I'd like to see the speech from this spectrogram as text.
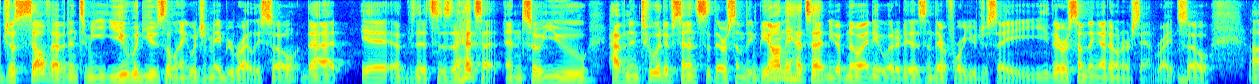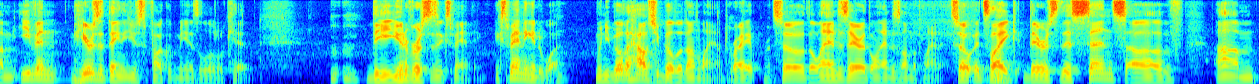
just self evident to me. You would use the mm-hmm. language, and maybe rightly so, that it, uh, this is a headset. And so you mm-hmm. have an intuitive sense that there is something beyond the mm-hmm. headset and you have no idea what it is. And therefore you just say, there is something I don't understand, right? So um, even here's the thing that used to fuck with me as a little kid the universe is expanding. Expanding into what? When you build a house, you build it on land, right? So the land is there, the land is on the planet. So it's like there's this sense of um,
